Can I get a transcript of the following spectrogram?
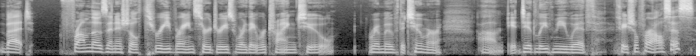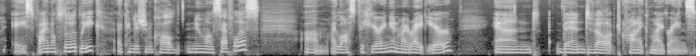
But from those initial three brain surgeries where they were trying to remove the tumor, um, it did leave me with facial paralysis, a spinal fluid leak, a condition called pneumocephalus. Um, I lost the hearing in my right ear and then developed chronic migraines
